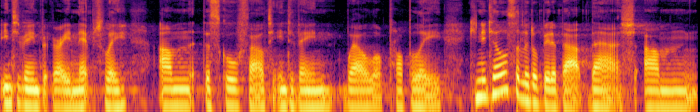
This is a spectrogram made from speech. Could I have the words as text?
intervened but very ineptly. Um, the school failed to intervene well or properly. Can you tell us a little bit about that? Um,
